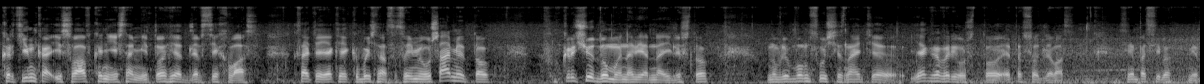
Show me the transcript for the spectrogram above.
картинка и шла в конечном итоге для всех вас. Кстати, я как обычно со своими ушами, то кричу, думаю, наверное, или что. Но в любом случае, знаете, я говорил, что это все для вас. Всем спасибо, мир.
